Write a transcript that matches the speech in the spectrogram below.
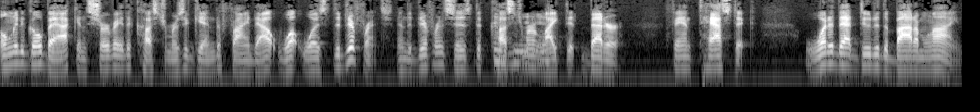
only to go back and survey the customers again to find out what was the difference. And the difference is the customer Mhm. liked it better. Fantastic. What did that do to the bottom line?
